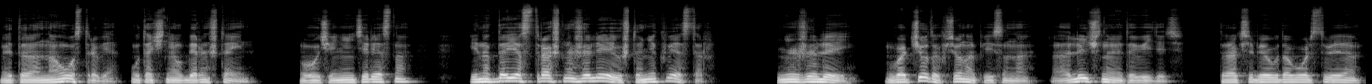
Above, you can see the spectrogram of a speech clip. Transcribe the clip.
«Это на острове», – уточнил Бернштейн. «Очень интересно. Иногда я страшно жалею, что не Квестер». «Не жалей. В отчетах все написано, а лично это видеть – так себе удовольствие.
